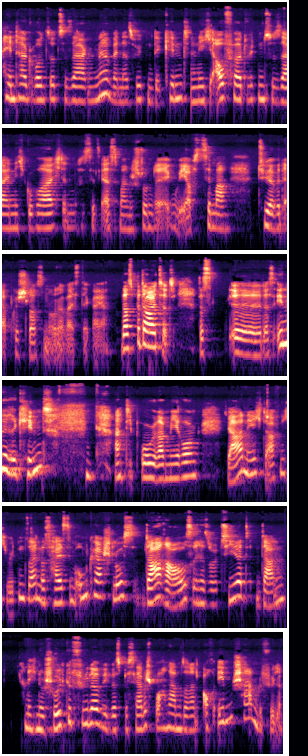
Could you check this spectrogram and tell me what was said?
Hintergrund sozusagen, ne? wenn das wütende Kind nicht aufhört, wütend zu sein, nicht gehorcht, dann muss es jetzt erstmal eine Stunde irgendwie aufs Zimmer, Tür wird abgeschlossen oder weiß der Geier. Das bedeutet, dass äh, das innere Kind hat die Programmierung, ja, nee, ich darf nicht wütend sein. Das heißt, im Umkehrschluss daraus resultiert dann nicht nur Schuldgefühle, wie wir es bisher besprochen haben, sondern auch eben Schamgefühle.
